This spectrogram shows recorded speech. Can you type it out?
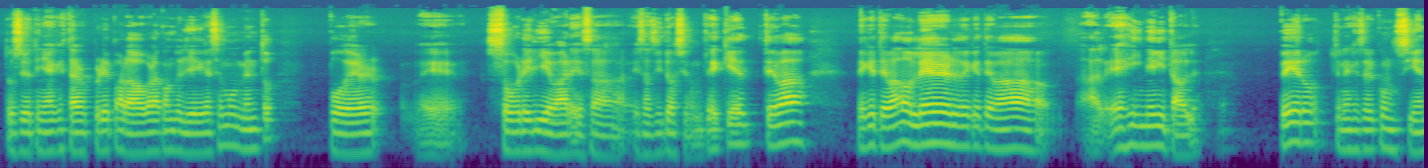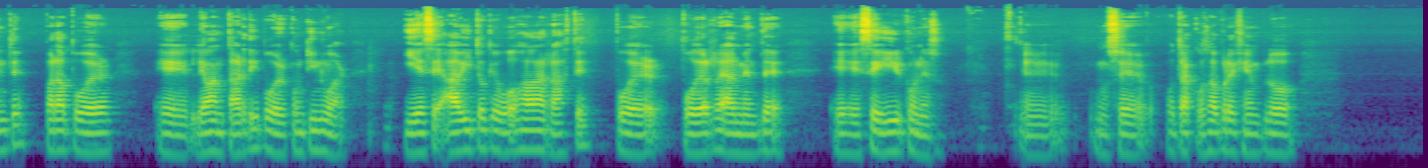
Entonces yo tenía que estar preparado para cuando llegue ese momento poder eh, sobrellevar esa, esa situación. De que te va, de que te va a doler, de que te va a- es inevitable. Pero tienes que ser consciente para poder eh, levantarte y poder continuar. Y ese hábito que vos agarraste, poder, poder realmente eh, seguir con eso. Eh, no sé, otra cosa, por ejemplo,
